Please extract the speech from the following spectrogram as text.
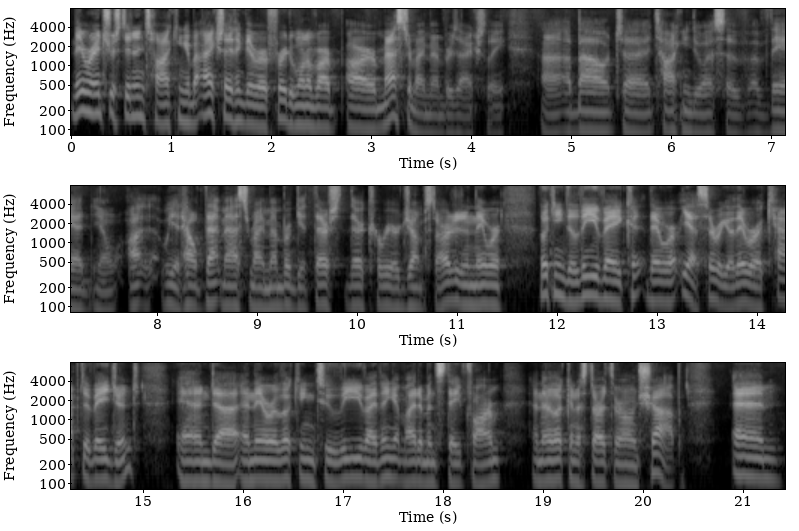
they were interested in talking about. Actually, I think they referred to one of our, our mastermind members actually uh, about uh, talking to us of, of they had you know uh, we had helped that mastermind member get their their career jump started, and they were looking to leave a they were yes there we go they were a captive agent and uh, and they were looking to leave. I think it might have been State Farm, and they're looking to start their own shop, and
